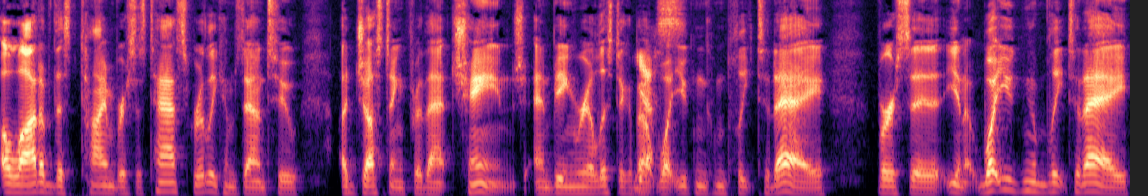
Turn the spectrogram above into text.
a lot of this time versus task really comes down to adjusting for that change and being realistic about what you can complete today versus you know what you can complete today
